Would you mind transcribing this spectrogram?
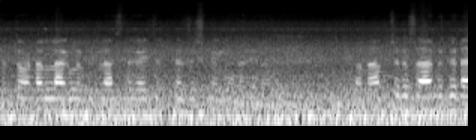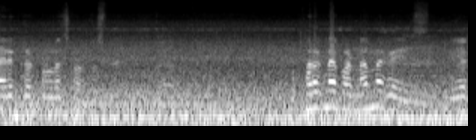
तर तोंडाला लागलं बिगलं असतं गायचं त्याच्याशी काही घेणं देणं नाही. पण आमचं कसं आम्ही डायरेक्ट कंट्रोलच करतो फरक नाही पडणार ना काही. एक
